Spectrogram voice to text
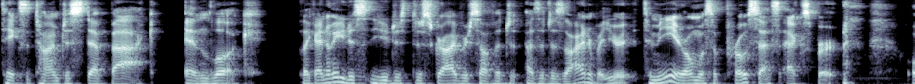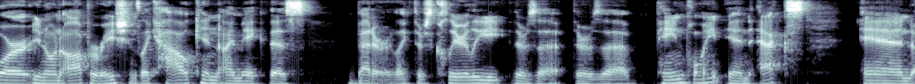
takes the time to step back and look. Like I know you just you just describe yourself as a designer, but you're to me you're almost a process expert or you know in operations like how can i make this better? Like there's clearly there's a there's a pain point in x and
